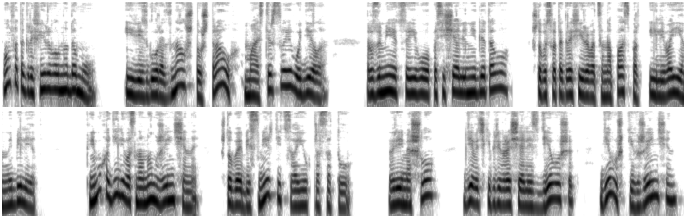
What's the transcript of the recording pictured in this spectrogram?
Он фотографировал на дому, и весь город знал, что Штраух – мастер своего дела – Разумеется, его посещали не для того, чтобы сфотографироваться на паспорт или военный билет. К нему ходили в основном женщины, чтобы обессмертить свою красоту. Время шло, девочки превращались в девушек, девушки в женщин,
